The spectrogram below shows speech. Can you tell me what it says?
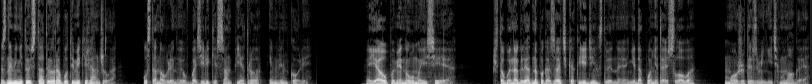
Знаменитую статую работы Микеланджело, установленную в базилике Сан-Пьетро-Инвинколи. Я упомянул Моисея, чтобы наглядно показать, как единственное недопонятое слово может изменить многое.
